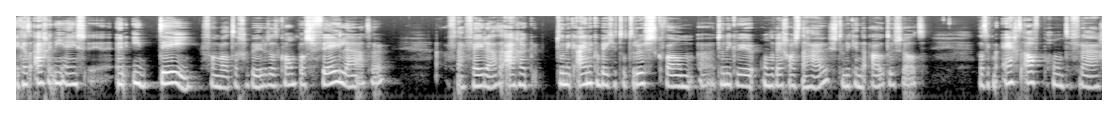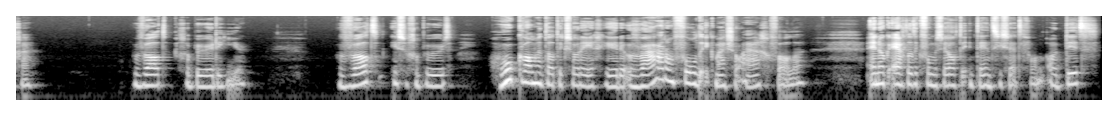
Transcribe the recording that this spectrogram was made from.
ik had eigenlijk niet eens een idee van wat er gebeurde. Dat kwam pas veel later. Of nou, veel later. Eigenlijk toen ik eindelijk een beetje tot rust kwam. Uh, toen ik weer onderweg was naar huis. Toen ik in de auto zat. Dat ik me echt af begon te vragen. Wat gebeurde hier? Wat is er gebeurd? Hoe kwam het dat ik zo reageerde? Waarom voelde ik mij zo aangevallen? En ook echt dat ik voor mezelf de intentie zet van, oh dit,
